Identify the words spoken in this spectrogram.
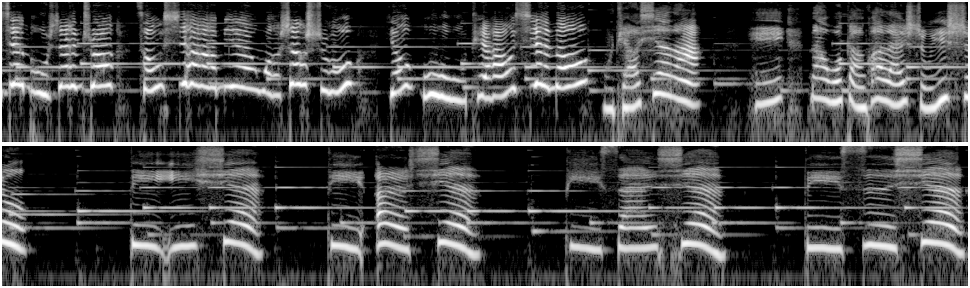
线谱山庄从下面往上数有五条线哦。五条线啊？咦，那我赶快来数一数。第一线，第二线。第三线，第四线，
